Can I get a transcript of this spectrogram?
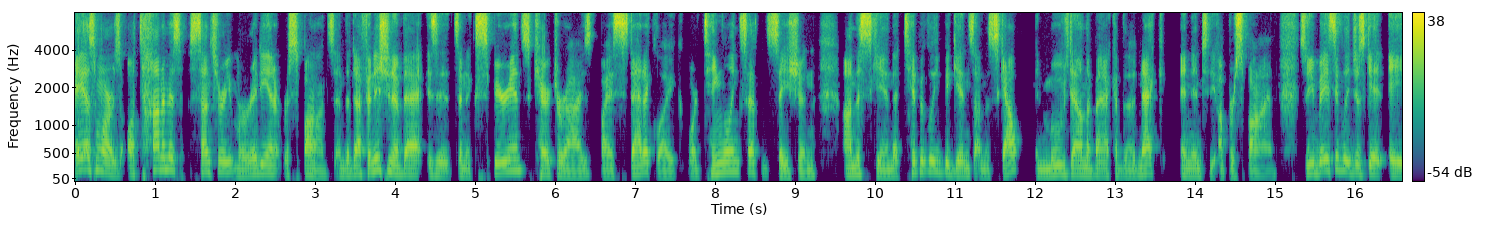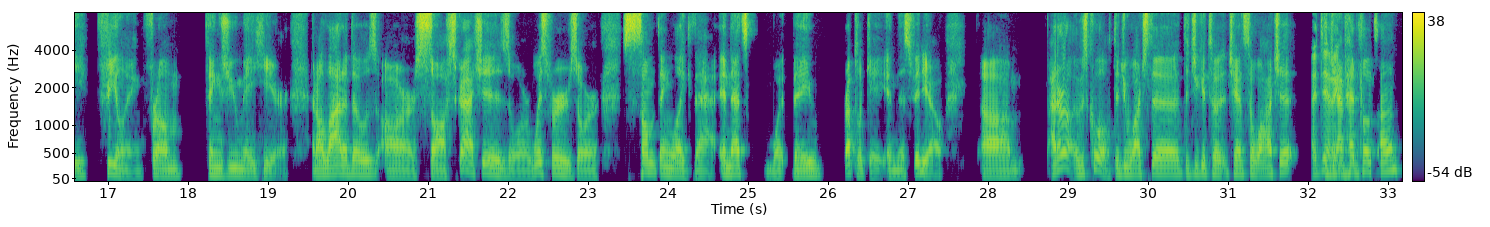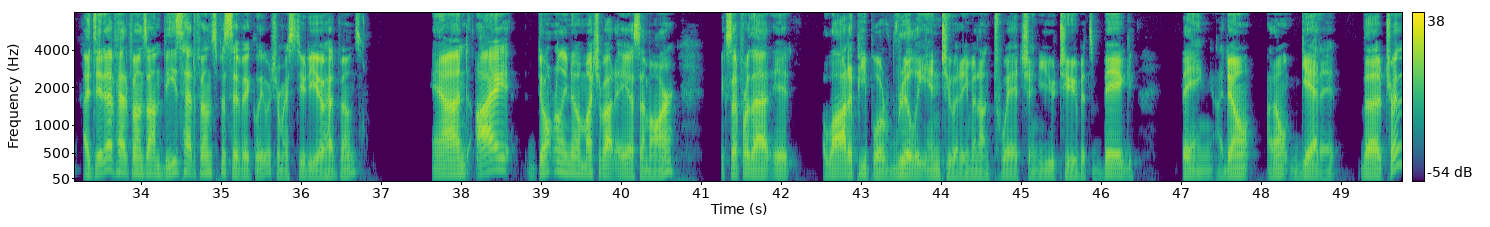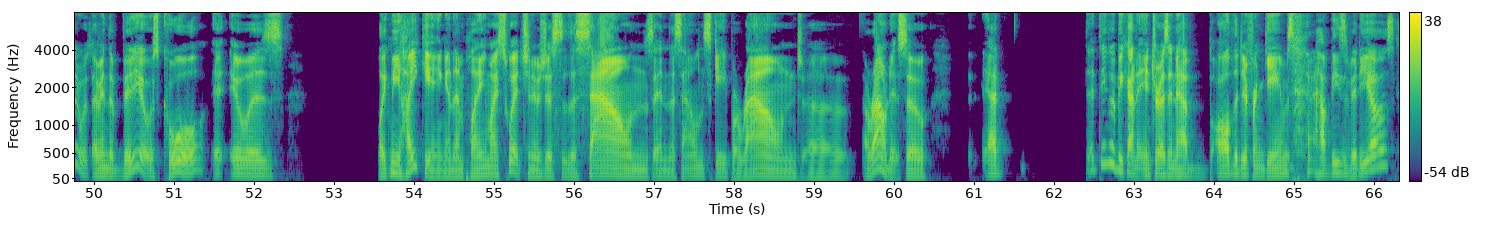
ASMR is autonomous sensory meridian response. And the definition of that is it's an experience characterized by a static like or tingling sensation on the skin that typically begins on the scalp and moves down the back of the neck and into the upper spine. So you basically just get a feeling from things you may hear. And a lot of those are soft scratches or whispers or something like that. And that's what they replicate in this video. Um, I don't know. It was cool. Did you watch the? Did you get to a chance to watch it? I did. Did you have headphones on? I did have headphones on. These headphones specifically, which are my studio headphones, and I don't really know much about ASMR, except for that it. A lot of people are really into it, even on Twitch and YouTube. It's a big thing. I don't. I don't get it. The trailer was. I mean, the video was cool. It, it was like me hiking and then playing my switch and it was just the sounds and the soundscape around uh around it so i I think it would be kind of interesting to have all the different games have these videos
